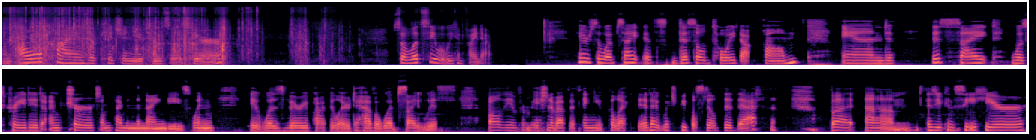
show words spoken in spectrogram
and all kinds of kitchen utensils here. So let's see what we can find out. Here's the website. It's thisoldtoy.com. And this site was created, I'm sure, sometime in the 90s when it was very popular to have a website with all the information about the thing you collected. I wish people still did that. but um, as you can see here,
